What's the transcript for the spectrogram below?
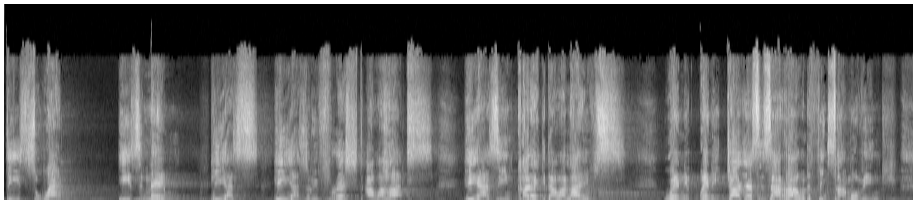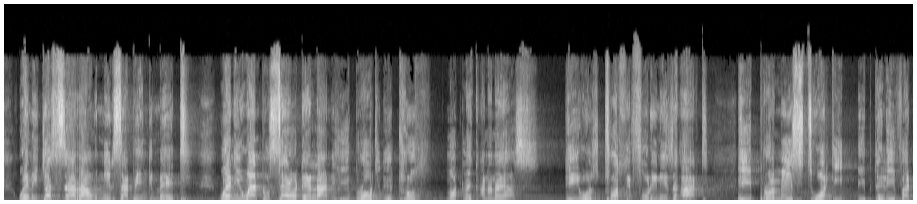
This one, his name, he has he has refreshed our hearts. He has encouraged our lives. When when Joseph is around, things are moving. When Joseph is around, needs are being met. When he went to sell the land, he brought the truth, not like Ananias. He was truthful in his heart. He promised what he, he delivered.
